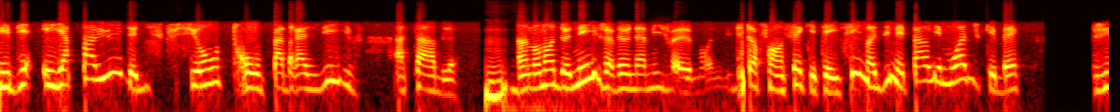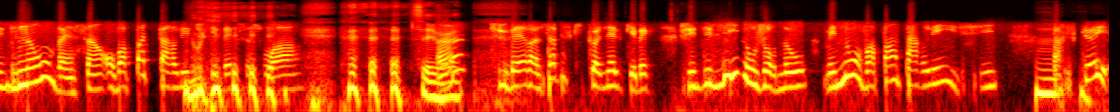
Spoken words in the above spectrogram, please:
est bien. Et il n'y a pas eu de discussion trop abrasive à table. Mm. À un moment donné, j'avais un ami, euh, mon éditeur français qui était ici, il m'a dit, mais parlez-moi du Québec. J'ai dit non, Vincent, on va pas te parler du Québec ce soir. C'est vrai. Hein? Tu verras ça parce qu'il connaît le Québec. J'ai dit, lis nos journaux, mais nous, on va pas en parler ici. Mm. Parce que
